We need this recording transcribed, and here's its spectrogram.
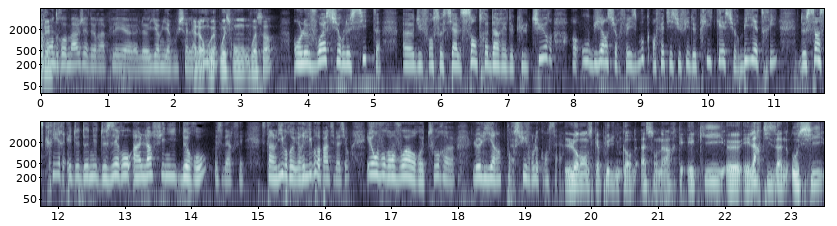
rendre hommage et de rappeler euh, le Yom Yerushalayim. Alors où est-ce qu'on voit ça? On le voit sur le site euh, du Fonds social Centre d'art et de culture ou bien sur Facebook. En fait, il suffit de cliquer sur billetterie, de s'inscrire et de donner de zéro à l'infini d'euros. C'est-à-dire c'est un libre, une libre participation et on vous renvoie au retour euh, le lien pour suivre le concert. Laurence qui a plus d'une corde à son arc et qui est l'artisane aussi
